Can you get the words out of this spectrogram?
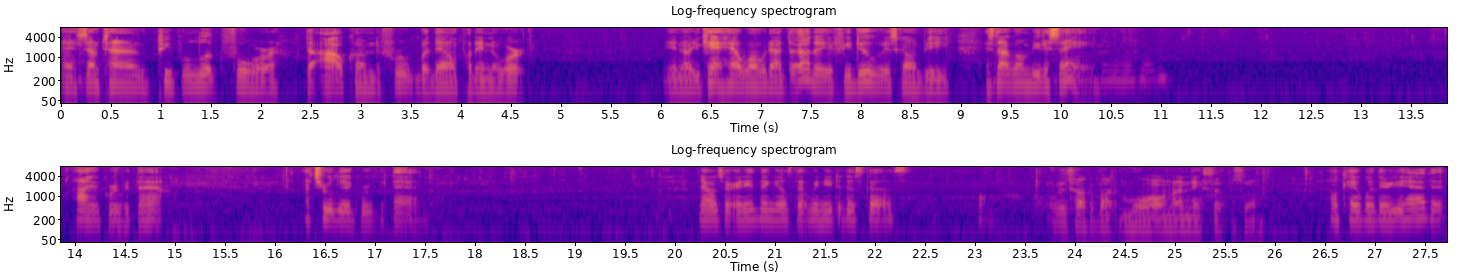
And sometimes people look for the outcome, the fruit, but they don't put in the work. You know, you can't have one without the other. If you do, it's gonna be, it's not gonna be the same. Mm-hmm. I agree with that. I truly agree with that. Now, is there anything else that we need to discuss? We'll talk about it more on our next episode. Okay, well, there you have it.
